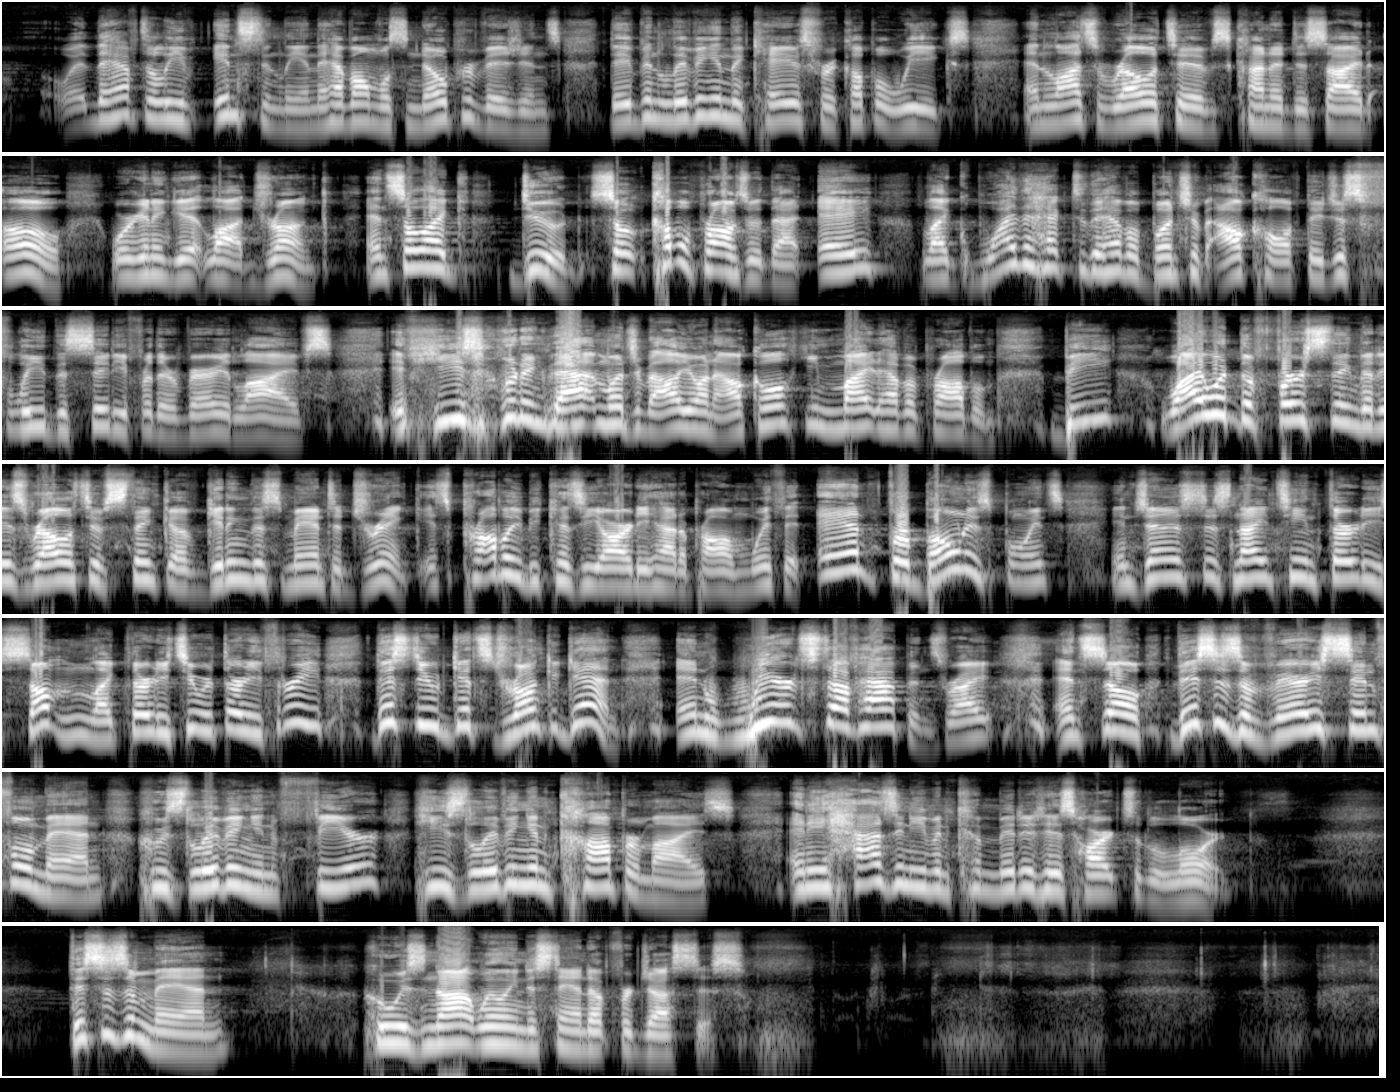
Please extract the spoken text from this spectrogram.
They have to leave instantly and they have almost no provisions. They've been living in the caves for a couple weeks, and Lot's relatives kind of decide, oh, we're gonna get Lot drunk. And so, like, dude, so a couple problems with that. A, like, why the heck do they have a bunch of alcohol if they just flee the city for their very lives? If he's putting that much value on alcohol, he might have a problem. B, why would the first thing that his relatives think of getting this man to drink? It's probably because he already had a problem with it. And for bonus points, in Genesis 1930 something, like 32 or 33, this dude gets drunk again. And weird stuff happens, right? And so this is a very sinful man who's living in fear, he's living in compromise, and he hasn't even committed his heart to the Lord. This is a man who is not willing to stand up for justice.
